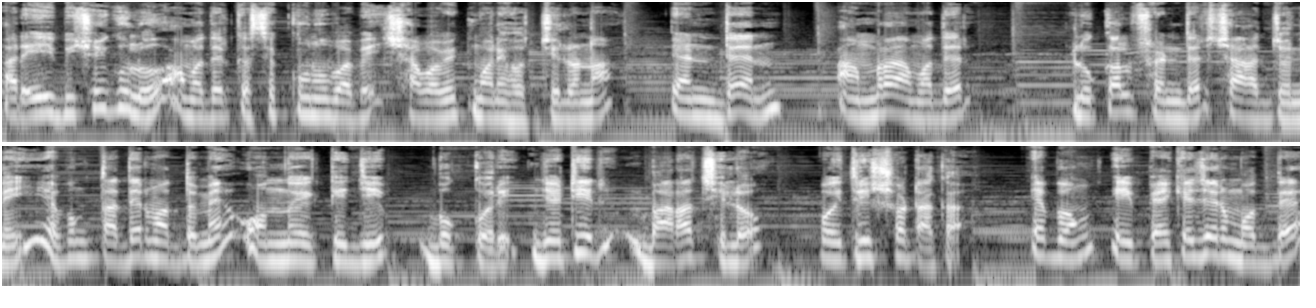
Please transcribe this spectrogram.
আর এই বিষয়গুলো আমাদের কাছে কোনোভাবেই স্বাভাবিক মনে হচ্ছিল না। অ্যান্ড দেন আমরা আমাদের লোকাল ফ্রেন্ডদের সাহায্য নেই এবং তাদের মাধ্যমে অন্য একটি জিপ বুক করি। যেটির ভাড়া ছিল পঁয়ত্রিশশো টাকা। এবং এই প্যাকেজের মধ্যে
